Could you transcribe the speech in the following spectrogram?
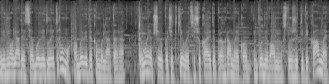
відмовлятися або від Lightroom, або від акумулятора. Тому, якщо ви початківець і шукаєте програму, яка буде вам служити віками,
